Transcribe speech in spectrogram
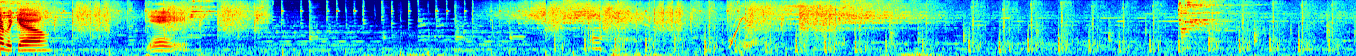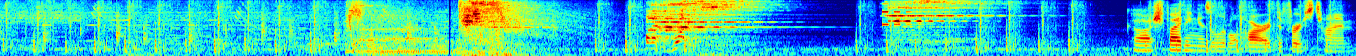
There we go. Yay. Gosh, fighting is a little hard the first time.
